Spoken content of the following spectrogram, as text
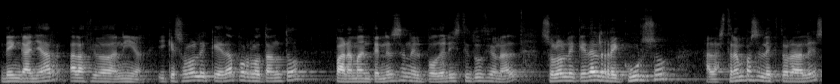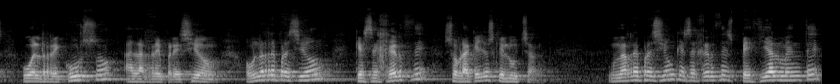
de engañar a la ciudadanía y que solo le queda, por lo tanto, para mantenerse en el poder institucional, solo le queda el recurso a las trampas electorales o el recurso a la represión, o una represión que se ejerce sobre aquellos que luchan. Una represión que se ejerce especialmente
